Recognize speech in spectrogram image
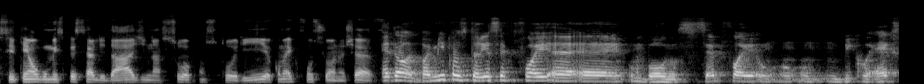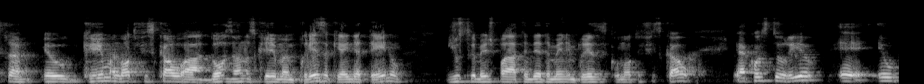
Se tem alguma especialidade na sua consultoria, como é que funciona, chefe? Então, para mim, consultoria sempre foi é, é, um bônus, sempre foi um, um, um, bico extra. Eu criei uma nota fiscal há 12 anos, criei uma empresa que ainda tenho, justamente para atender também empresas com nota fiscal. E a consultoria, é, eu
